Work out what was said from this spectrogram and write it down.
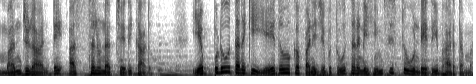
మంజుల అంటే అస్సలు నచ్చేది కాదు. ఎప్పుడూ తనకి ఏదో ఒక పని చెబుతూ తనని హింసిస్తూ ఉండేది భారతమ్మ.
